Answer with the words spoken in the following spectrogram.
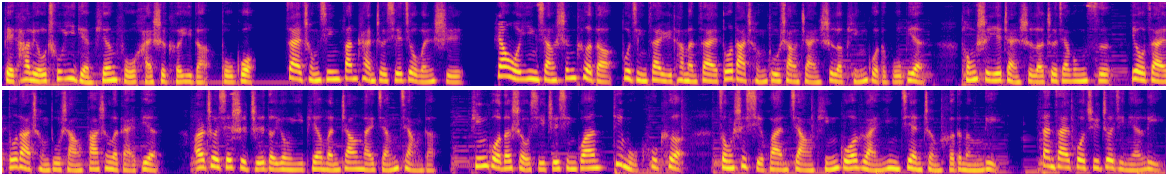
给它留出一点篇幅还是可以的。不过，在重新翻看这些旧文时，让我印象深刻的不仅在于他们在多大程度上展示了苹果的不变，同时也展示了这家公司又在多大程度上发生了改变。而这些是值得用一篇文章来讲讲的。苹果的首席执行官蒂姆·库克。总是喜欢讲苹果软硬件整合的能力，但在过去这几年里，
